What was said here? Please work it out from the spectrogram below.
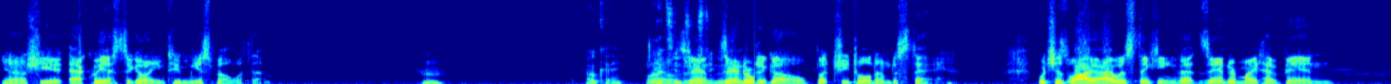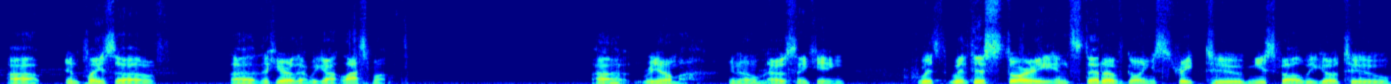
you know she acquiesced to going to Múspell with them. Hmm. Okay. You Well, that's know, interesting. Xander wanted to go, but she told him to stay. which is why I was thinking that Xander might have been uh, in place of uh, the hero that we got last month, uh, Ryoma. You know, I was thinking with with this story, instead of going straight to Múspell, we go to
